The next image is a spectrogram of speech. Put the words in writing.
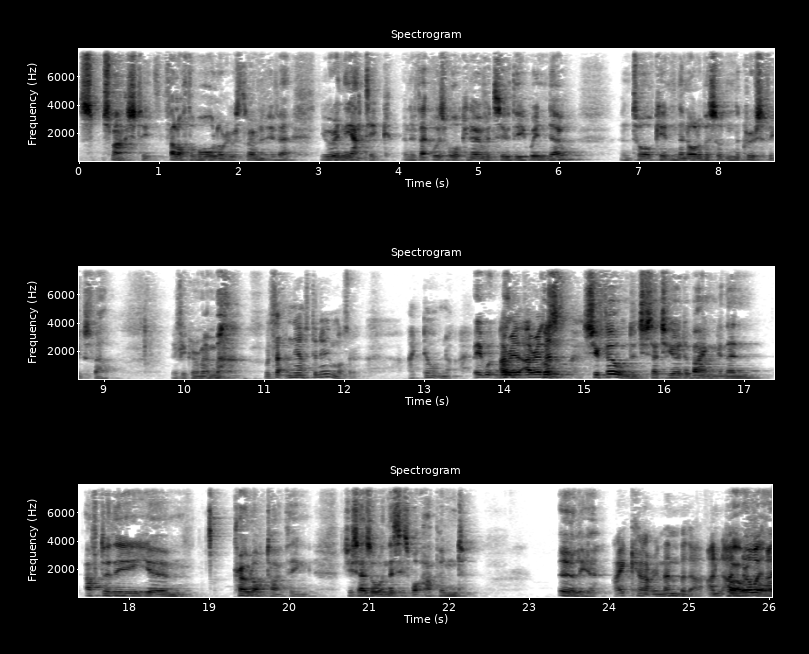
s- smashed. It fell off the wall or it was thrown at Yvette. You were in the attic and Yvette was walking over to the window and talking, and then all of a sudden the crucifix fell. If you can remember. Was that in the afternoon? Was it? I don't know. It, w- I re- I remember- She filmed and she said she heard a bang, and then after the um, prologue type thing, she says, "Oh, and this is what happened earlier." I can't remember that. I, I know it. I,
